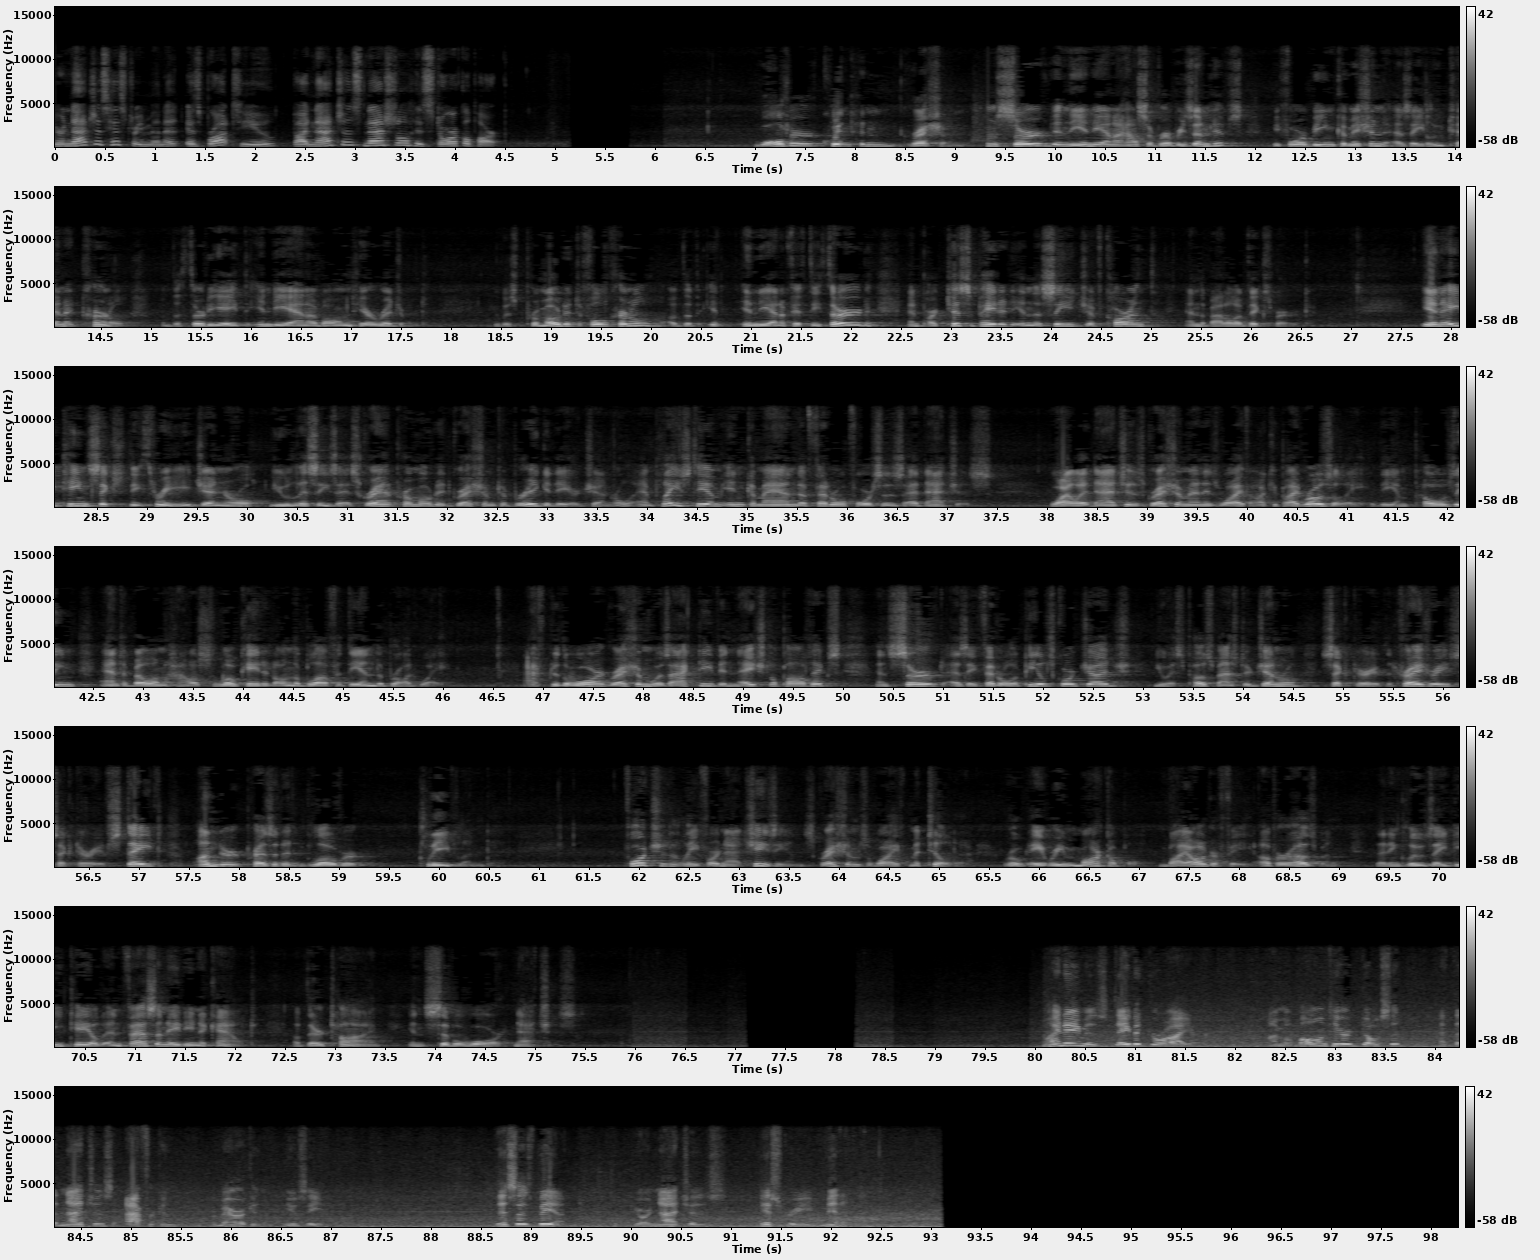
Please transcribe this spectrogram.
Your Natchez History Minute is brought to you by Natchez National Historical Park. Walter Quintin Gresham served in the Indiana House of Representatives before being commissioned as a lieutenant colonel of the 38th Indiana Volunteer Regiment. He was promoted to full colonel of the Indiana 53rd and participated in the siege of Corinth and the Battle of Vicksburg. In 1863, General Ulysses S. Grant promoted Gresham to brigadier general and placed him in command of federal forces at Natchez. While at Natchez, Gresham and his wife occupied Rosalie, the imposing antebellum house located on the bluff at the end of Broadway. After the war, Gresham was active in national politics and served as a federal appeals court judge, U.S. Postmaster General, Secretary of the Treasury, Secretary of State, under President Grover Cleveland. Fortunately for Natchezians, Gresham's wife Matilda wrote a remarkable biography of her husband that includes a detailed and fascinating account of their time in Civil War Natchez. My name is David Dreyer. I'm a volunteer docent at the Natchez African American Museum. This has been your Natchez History Minute.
